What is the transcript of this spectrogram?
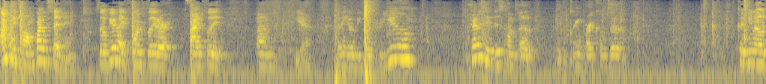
I'm pretty tall. I'm five seven so if you're like four foot or five foot, um, yeah, I think it would be good for you. I'm trying to see if this comes up, if the green part comes up. Cause you know,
